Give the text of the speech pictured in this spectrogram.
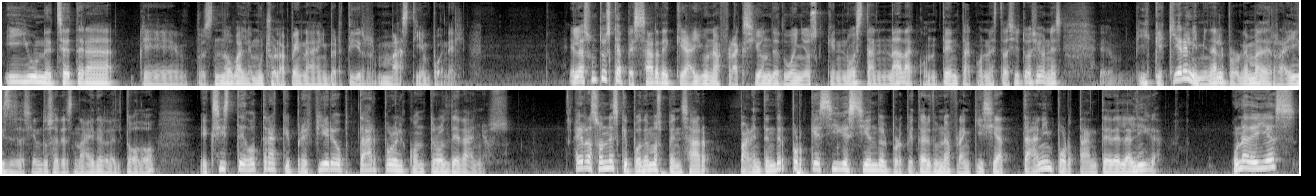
y un etcétera que pues no vale mucho la pena invertir más tiempo en él. El asunto es que a pesar de que hay una fracción de dueños que no está nada contenta con estas situaciones eh, y que quiere eliminar el problema de raíz deshaciéndose de Snyder del todo, existe otra que prefiere optar por el control de daños. Hay razones que podemos pensar para entender por qué sigue siendo el propietario de una franquicia tan importante de la liga. Una de ellas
